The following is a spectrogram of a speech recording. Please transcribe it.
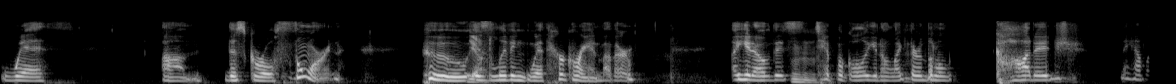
with um, this girl Thorn, who is Yeah. living with her grandmother. Uh, You know, this Mhm. typical, you know, like their little cottage. They have, like,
